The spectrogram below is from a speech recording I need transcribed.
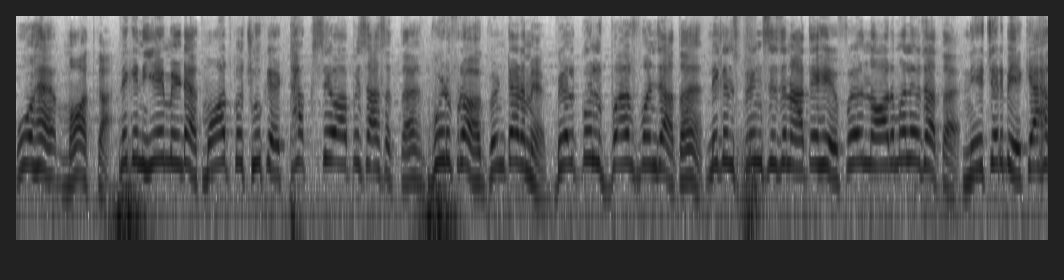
वो है मौत का. लेकिन ये मेंढक मौत को छू के ठक से वापस आ सकता है. वुड फ्रॉग विंटर में बिल्कुल बर्फ़ बन जाता है, लेकिन स्प्रिंग सीज़न आते ही फिर नॉर्मल हो जाता है. नेचर भी क्या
